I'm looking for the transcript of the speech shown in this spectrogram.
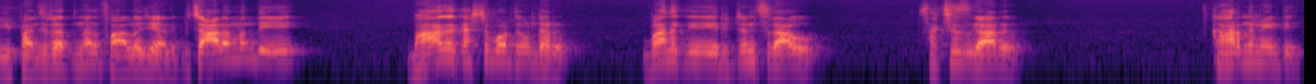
ఈ పంచరత్నాలు ఫాలో చేయాలి. ఇప్పుడు చాలామంది బాగా కష్టపడుతూ ఉంటారు. వాళ్ళకి రిటర్న్స్ రావు. సక్సెస్ కారు. కారణం ఏంటి?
